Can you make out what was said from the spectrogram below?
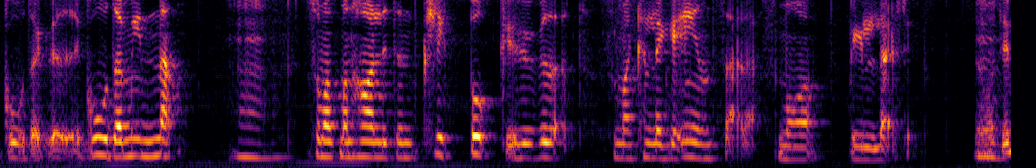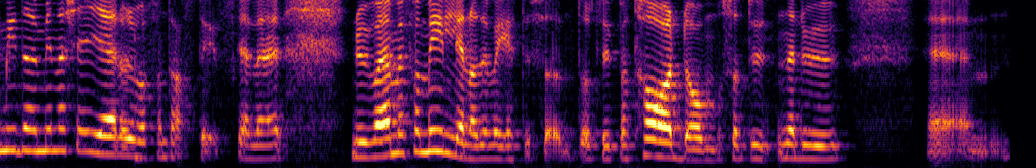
goda grejer, goda minnen. Som att man har en liten klippbok i huvudet som man kan lägga in så här små bilder. Typ. Jag åt middag med mina tjejer och det var fantastiskt. Eller nu var jag med familjen och det var jättefint. Och typ att ha dem så att du när du ehm,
